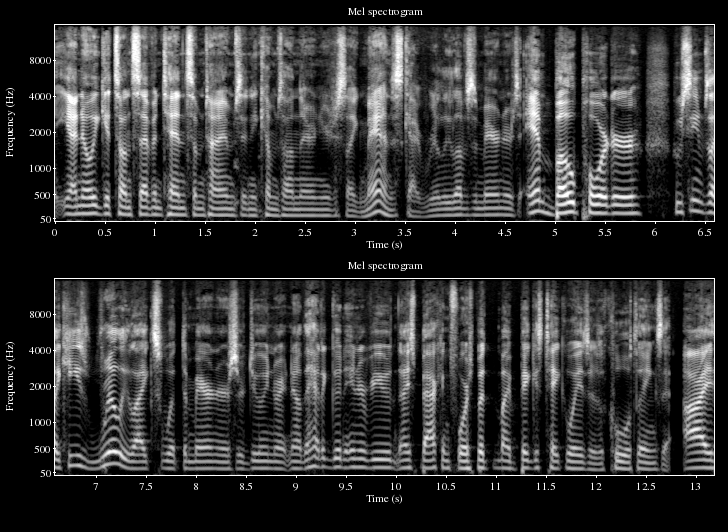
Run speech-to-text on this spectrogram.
Yeah, i know he gets on 710 sometimes and he comes on there and you're just like man this guy really loves the mariners. And bo porter who seems like he's really likes what the mariners are doing right now. They had a good interview nice back and forth but my biggest takeaways are the cool things that i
